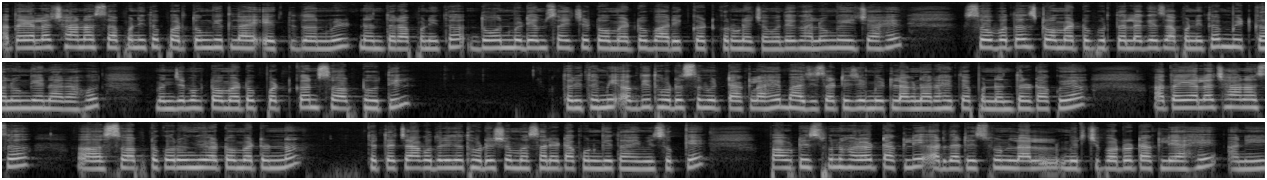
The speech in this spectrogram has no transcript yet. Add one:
आता याला छान असं आपण इथं परतून घेतलं आहे एक ते दोन मिनिट. नंतर आपण इथं दोन मिडियम साईजचे टोमॅटो बारीक कट करून याच्यामध्ये घालून घ्यायचे आहेत. सोबतच टोमॅटो पुरतं लगेच आपण इथं मीठ घालून घेणार आहोत. म्हणजे मग टोमॅटो पटकन सॉफ्ट होतील. तर इथं मी अगदी थोडंसं मीठ टाकलं आहे. भाजीसाठी जे मीठ लागणार आहे ते आपण नंतर टाकूया. आता याला छान असं सॉफ्ट करून घेऊया टोमॅटोंना तर त्याच्या अगोदर इथे थोडेसे मसाले टाकून घेत आहे मी सुके. पाव टीस्पून हळद टाकली अर्धा टीस्पून लाल मिरची पावडर टाकली आहे आणि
